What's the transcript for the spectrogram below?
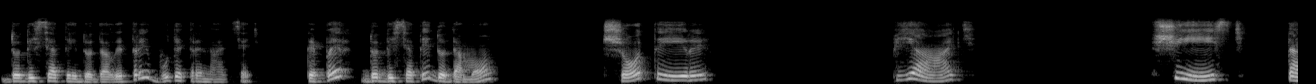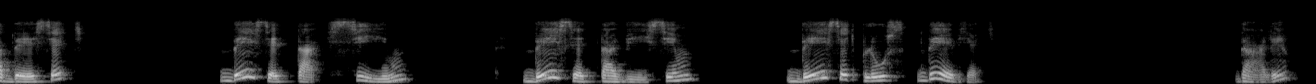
До 10 додали 3 буде 13. Тепер до 10 додамо 4, 5, 6 та 10, 10 та 7, 10 та 8, 10 плюс 9. Далі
